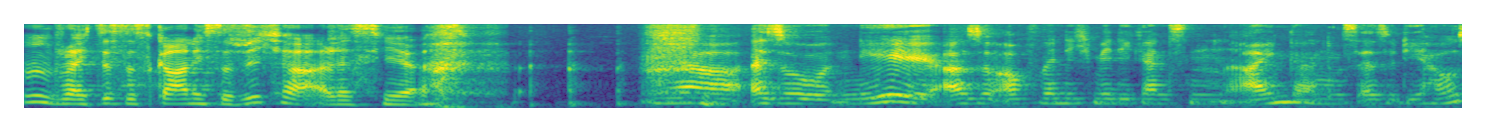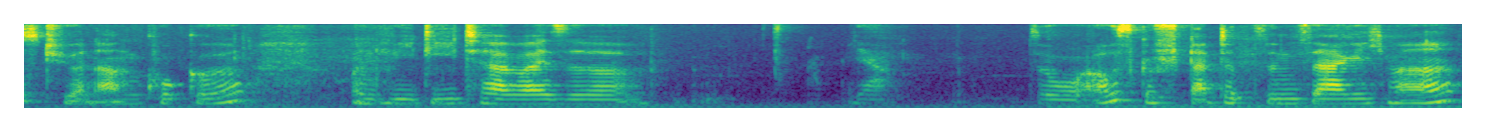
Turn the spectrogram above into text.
Hm, vielleicht ist es gar nicht so sicher alles hier. Ja, also nee, also auch wenn ich mir die ganzen Eingangs-, also die Haustüren angucke und wie die teilweise ja, so ausgestattet sind, sage ich mal,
